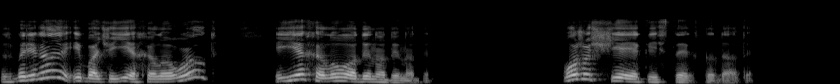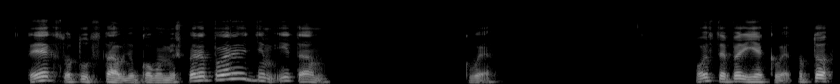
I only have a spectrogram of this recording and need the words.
Зберігаю і бачу, є Hello World і є Hello 1.1.1. Можу ще якийсь текст додати. Текст, отут ставлю кому між переднім і там кве. Ось тепер є кве. Тобто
